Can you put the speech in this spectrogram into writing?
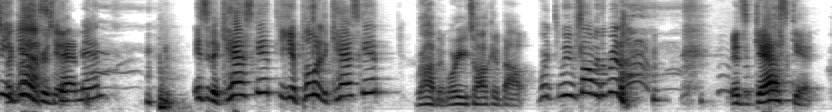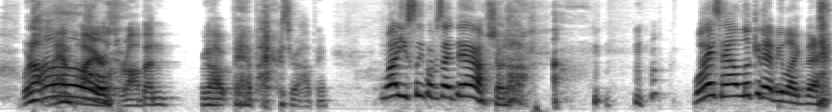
Gee, A gasket. Batman. Is it a casket? You get blown in a casket? Robin, what are you talking about? We're, we've solved the riddle. it's gasket. We're not Oh. vampires, Robin. We're not vampires, Robin. Why do you sleep upside down? Shut up. Why is Hal looking at me like that?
